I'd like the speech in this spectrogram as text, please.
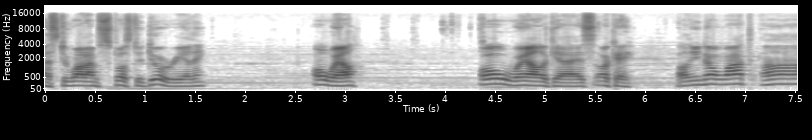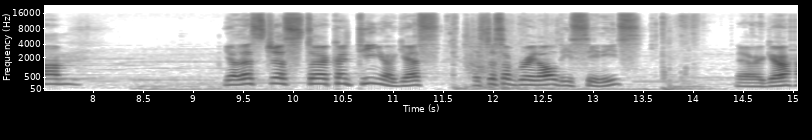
As to what I'm supposed to do, really. Oh well. Oh well, guys. Okay. Well, you know what? Um... Yeah, let's just uh, continue, I guess. Let's just upgrade all these cities. There we go.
